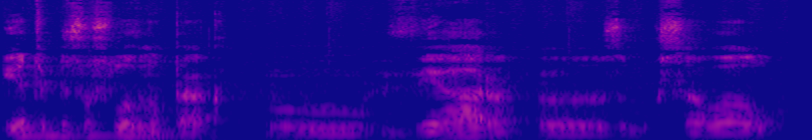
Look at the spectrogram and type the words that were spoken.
И это, безусловно, так. VR э, забуксовал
